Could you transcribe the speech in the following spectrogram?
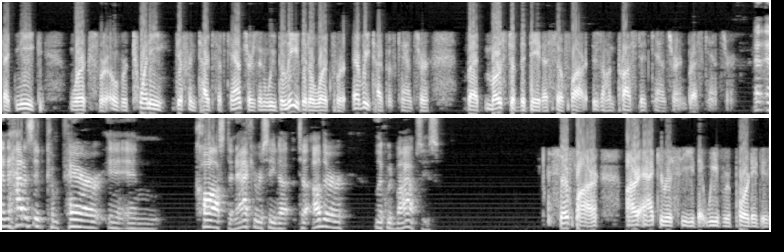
technique works for over 20 different types of cancers, and we believe it'll work for every type of cancer, but most of the data so far is on prostate cancer and breast cancer. And, and how does it compare in, in cost and accuracy to, to other liquid biopsies? So far, our accuracy that we've reported is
